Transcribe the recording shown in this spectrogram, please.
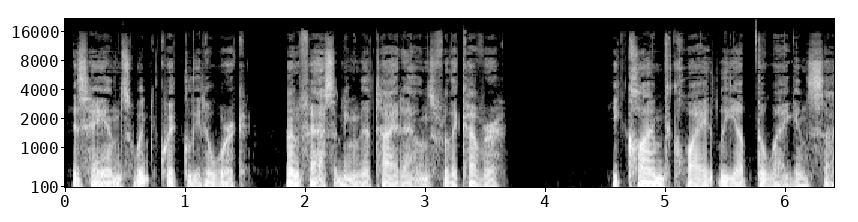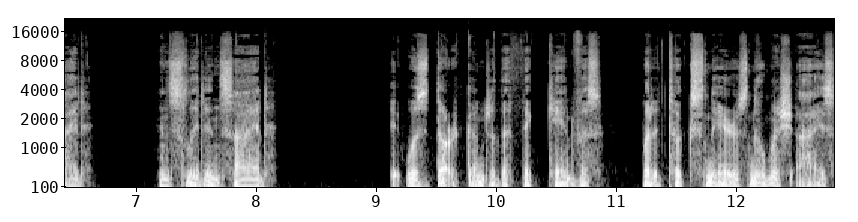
His hands went quickly to work, unfastening the tie downs for the cover. He climbed quietly up the wagon side and slid inside. It was dark under the thick canvas, but it took Snare's gnomish eyes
